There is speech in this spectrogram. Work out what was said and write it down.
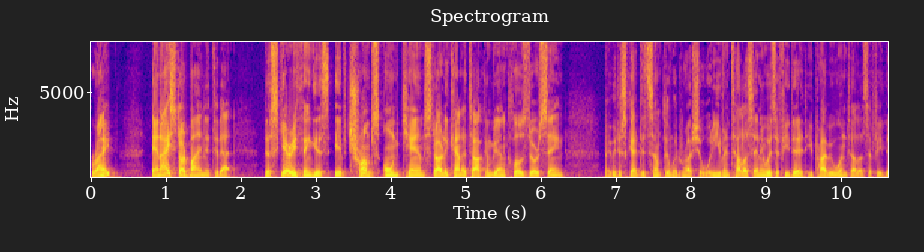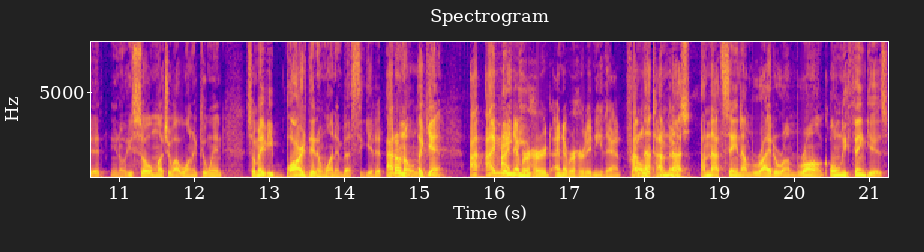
right? And I start buying into that. The scary thing is if Trump's own camp started kind of talking behind closed doors saying, maybe this guy did something with Russia. Would he even tell us anyways if he did? He probably wouldn't tell us if he did. You know, he's so much about wanting to win. So maybe Barr didn't want to investigate it. I don't know. Mm-hmm. Again, I, I, may I never be- heard. I never heard any of that for I'm all not, the time. I'm not, was, I'm not saying I'm right or I'm wrong. Only thing is,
